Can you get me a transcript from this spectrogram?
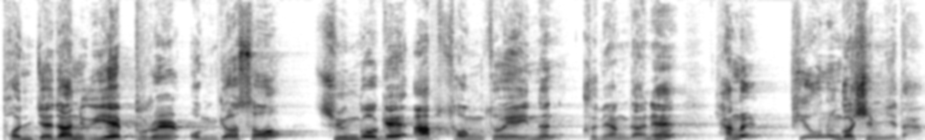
번제단 위에 불을 옮겨서 증거계 앞 성소에 있는 금양단에 향을 피우는 것입니다.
